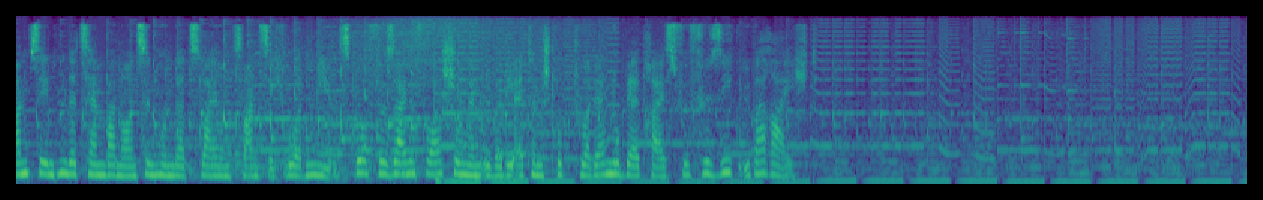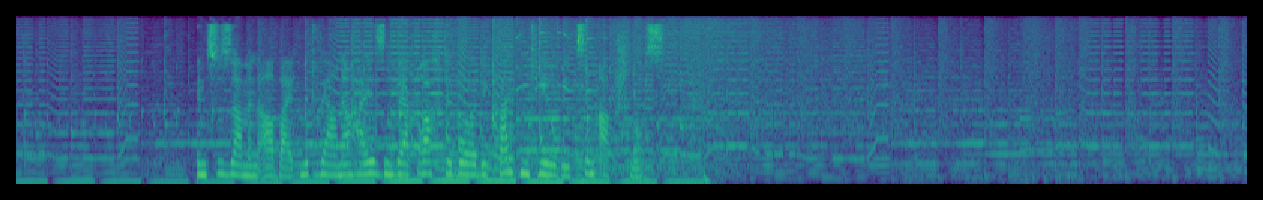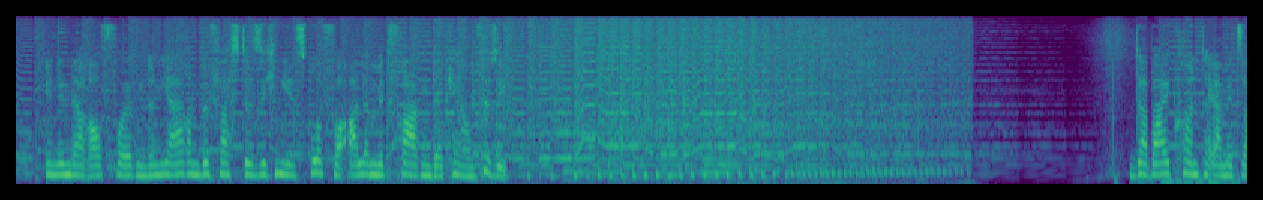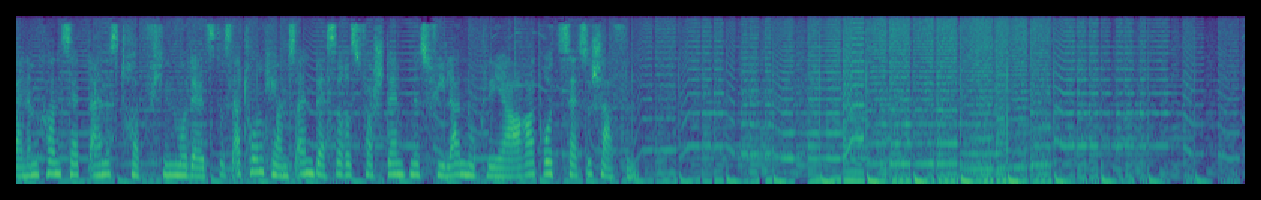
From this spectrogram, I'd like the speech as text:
Am 10. Dezember 1922 wurden Niels Bohr für seine Forschungen über die Atomstruktur der Nobelpreis für Physik überreicht. In Zusammenarbeit mit Werner Heisenberg brachte Bohr die Quantentheorie zum Abschluss. In den darauffolgenden Jahren befasste sich Niels Bohr vor allem mit Fragen der Kernphysik. Dabei konnte er mit seinem Konzept eines Tröpfchenmodells des Atomkerns ein besseres Verständnis vieler nuklearer Prozesse schaffen.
